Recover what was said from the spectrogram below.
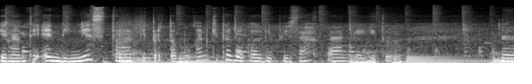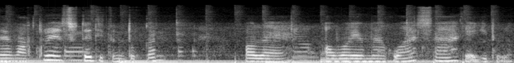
ya nanti endingnya setelah dipertemukan kita bakal dipisahkan kayak gitu loh. Dengan waktu yang sudah ditentukan oleh Allah yang Maha Kuasa kayak gitu loh.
